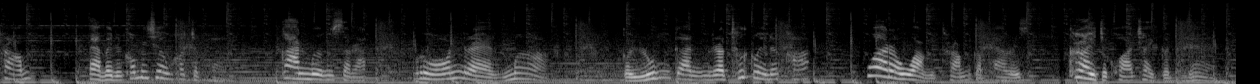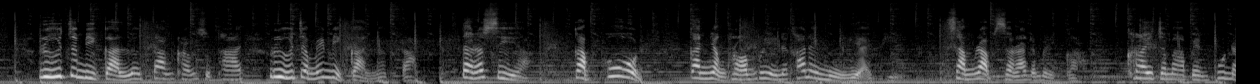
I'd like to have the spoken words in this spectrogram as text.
ทรัมป์แต่ไบเดนเขาไม่เชื่อว่าเขาจะแพ้ การเมืองสหรัฐร้อนแรงมาก ก็ลุ้นกันระทึกเลยนะคะ ว่าระหว่างทรัมป์กับแฮร์ริสใครจะคว้าชัยกันแน่ หรือจะมีการเลือกตั้งครั้งสุดท้าย หรือจะไม่มีการเลือกตั้ง แต่รัสเซียกับพูดกันอย่างพร้อมเพรียงนะคะในหมู่ VIP สำหรับสหรัฐอเมริกา ใครจะมาเป็นผู้น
